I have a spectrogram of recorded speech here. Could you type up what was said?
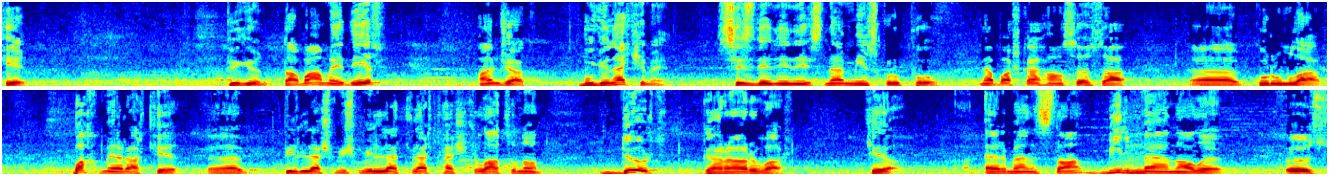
ki, bir gün davam edir. Ancaq bugünə kimi siz dediyiniz nə Minsk qrupu, nə başqa hansısa e, qurumlar baxmayaraq ki, e, Birləşmiş Millətlər Təşkilatının 4 qərarı var ki, Ermənistan bir mənalı öz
